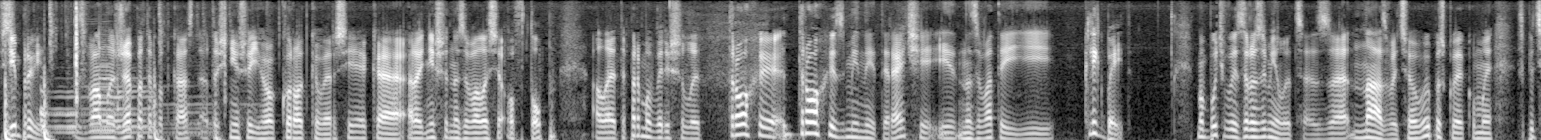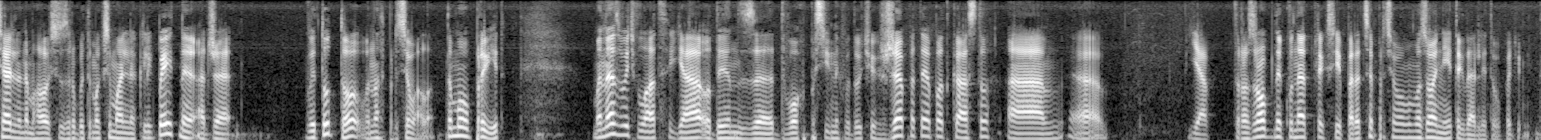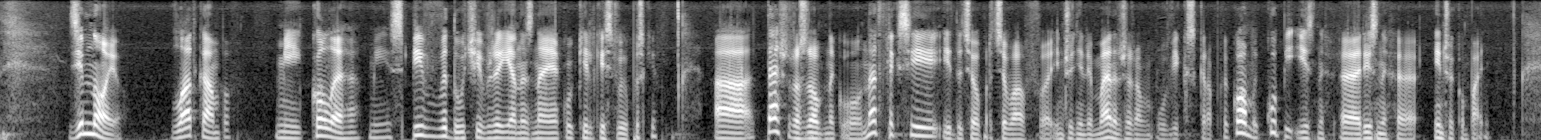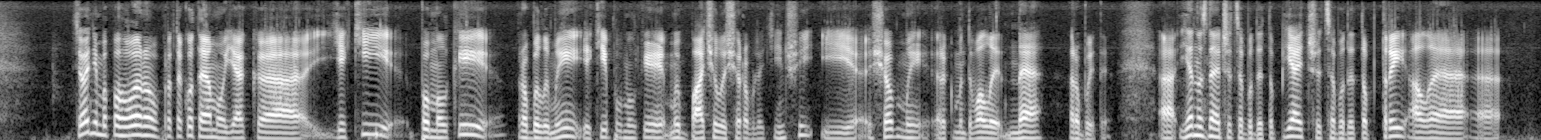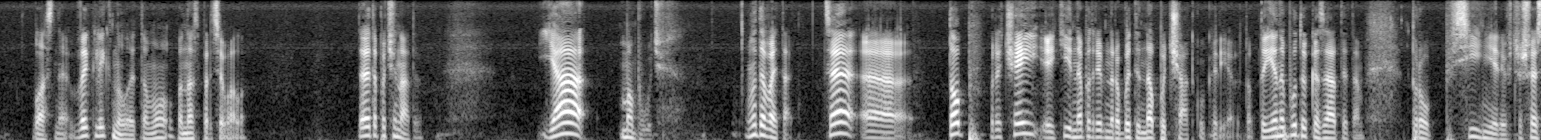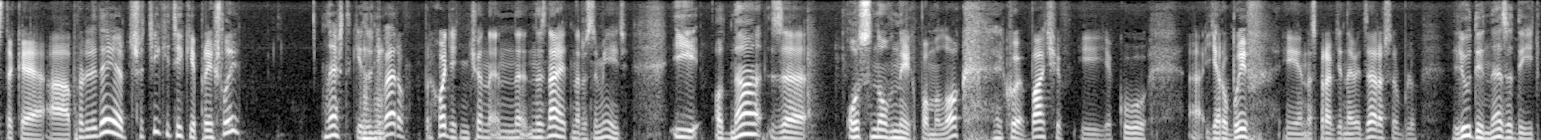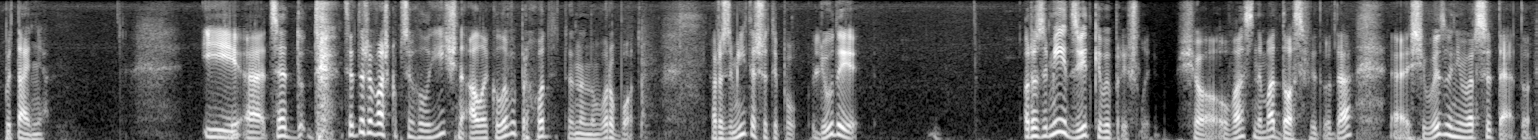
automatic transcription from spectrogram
Всім привіт! З вами Жепата Подкаст, а точніше його коротка версія, яка раніше називалася Офтоп, але тепер ми вирішили трохи трохи змінити речі і називати її клікбейт. Мабуть, ви зрозуміли це з назви цього випуску, яку ми спеціально намагалися зробити максимально клікбейтною, адже ви тут, то вона спрацювала. Тому привіт. Мене звуть Влад, я один з двох постійних ведучих ЖПТ подкасту. А, а, Я розробник у Netflix, перед цим працював в Амазоні і так далі. І тому подібне. Зі мною Влад Кампов, мій колега, мій співведучий, вже я не знаю, яку кількість випусків. А теж розробник у Netflix і до цього працював інженерним менеджером у Wix.com і купі різних, різних інших компаній. Сьогодні ми поговоримо про таку тему, як які помилки робили ми, які помилки ми бачили, що роблять інші, і що б ми рекомендували не робити. Я не знаю, чи це буде топ-5, чи це буде топ-3, але, власне, ви клікнули, тому вона спрацювала. Давайте починати. Я, мабуть, ну давай так. Це е, топ речей, які не потрібно робити на початку кар'єри. Тобто я не буду казати там про сіньорів чи щось таке, а про людей, що тільки-тільки прийшли. Знаєш, такі з універу, приходять, нічого не, не, не знають, не розуміють. І одна з основних помилок, яку я бачив, і яку е, я робив, і насправді навіть зараз роблю, люди не задають питання. І е, це це дуже важко психологічно, але коли ви приходите на нову роботу, розумієте, що, типу, люди розуміють, звідки ви прийшли, що у вас нема досвіду, да? що ви з університету,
